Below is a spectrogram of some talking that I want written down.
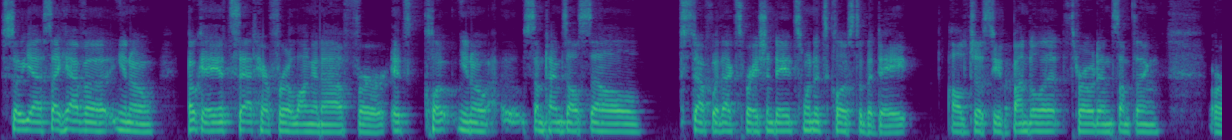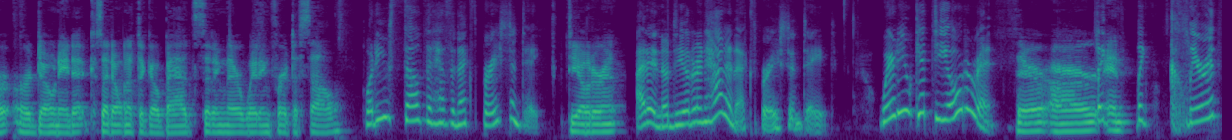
so yes, I have a you know. Okay, it's sat here for long enough, or it's close. You know, sometimes I'll sell stuff with expiration dates when it's close to the date I'll just either bundle it, throw it in something, or or donate it because I don't want it to go bad sitting there waiting for it to sell. What do you sell that has an expiration date? Deodorant. I didn't know deodorant had an expiration date. Where do you get deodorant? There are like, and like clearance.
